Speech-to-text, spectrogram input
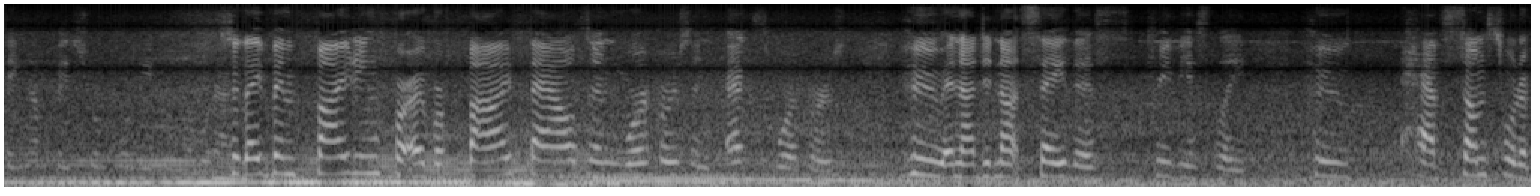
tengan pensión por laboral. So they've been fighting for over 5,000 workers and ex-workers who, and I did not say this previously, who have some sort of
